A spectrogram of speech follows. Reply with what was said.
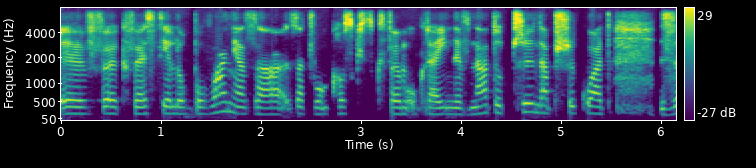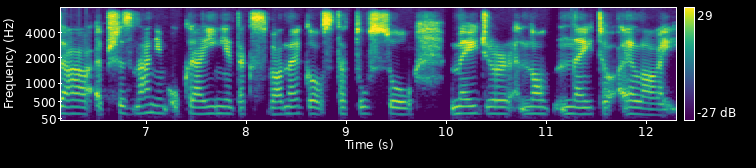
w kwestię lobowania za, za członkostwem Ukrainy w NATO, czy na przykład za przyznaniem Ukrainie tak zwanego statusu Major NATO Ally,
